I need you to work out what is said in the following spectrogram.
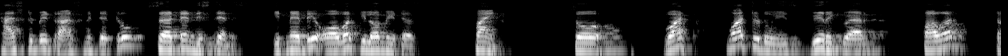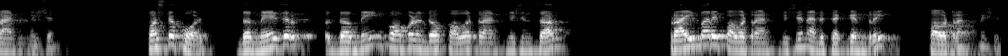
has to be transmitted to certain distance. It may be over kilometers. Fine. So what, what to do is we require power transmission. First of all, the major, the main component of power transmissions are primary power transmission and secondary power transmission.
